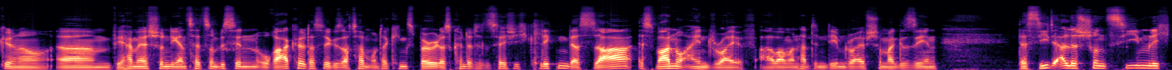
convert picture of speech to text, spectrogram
Genau. Ähm, wir haben ja schon die ganze Zeit so ein bisschen orakelt, dass wir gesagt haben, unter Kingsbury, das könnte tatsächlich klicken. Das sah, es war nur ein Drive, aber man hat in dem Drive schon mal gesehen, das sieht alles schon ziemlich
